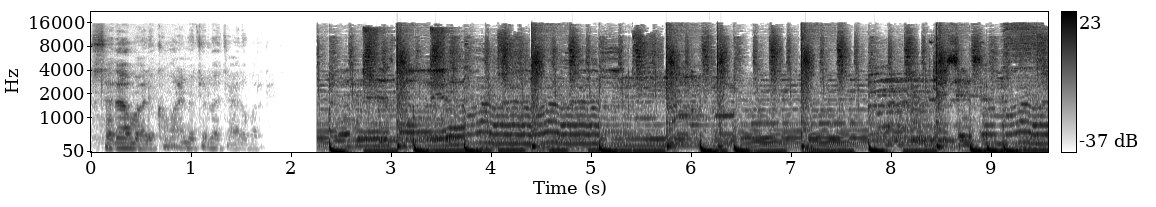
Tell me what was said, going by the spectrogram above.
السلام عليكم ورحمة الله تعالى وبركاته. Sin amor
